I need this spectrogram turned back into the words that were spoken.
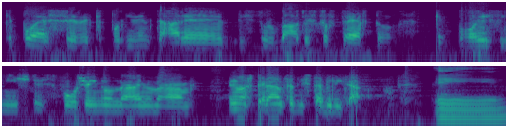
che può essere, che può diventare disturbato e sofferto che poi finisce e sfocia in una, in una, in una speranza di stabilità. E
